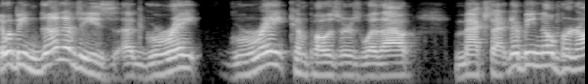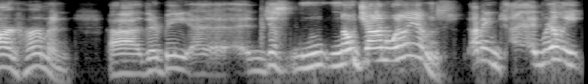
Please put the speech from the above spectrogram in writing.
There would be none of these uh, great, great composers without Max Steiner. There'd be no Bernard Herrmann. Uh, there'd be uh, just n- no John Williams. I mean, I really,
